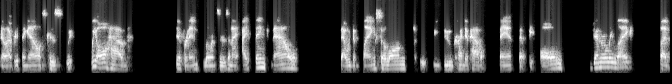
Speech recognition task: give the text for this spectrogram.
you know, everything else because we we all have different influences, and I I think now that we've been playing so long, we do kind of have a band that we all generally like, but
